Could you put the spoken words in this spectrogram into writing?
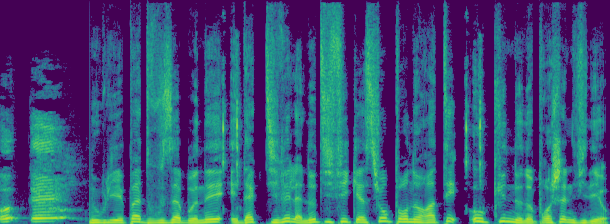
Ok. N'oubliez pas de vous abonner et d'activer la notification pour ne rater aucune de nos prochaines vidéos.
